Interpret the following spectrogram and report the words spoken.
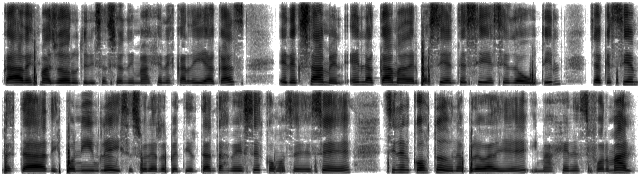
cada vez mayor utilización de imágenes cardíacas, el examen en la cama del paciente sigue siendo útil, ya que siempre está disponible y se suele repetir tantas veces como se desee, sin el costo de una prueba de imágenes formal.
